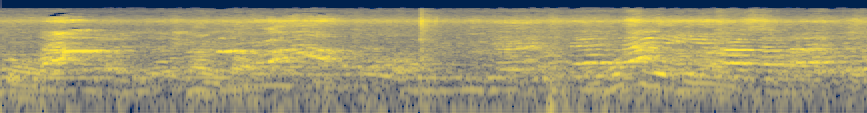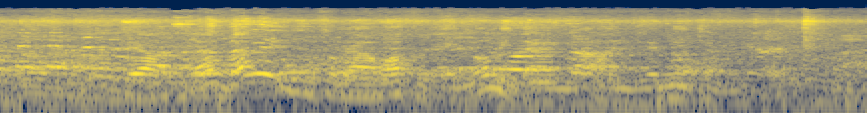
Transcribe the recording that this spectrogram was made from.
そうなんか、面白くないですよ。いや、誰にそれ合わせてんの？みたいな感じで見ちゃうんですよ。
